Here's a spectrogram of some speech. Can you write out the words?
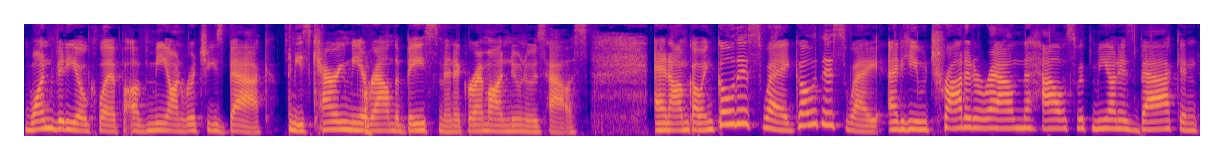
one video clip of me on Richie's back, and he's carrying me around the basement at Grandma Nunu's house. And I'm going, go this way, go this way. And he trotted around the house with me on his back. And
